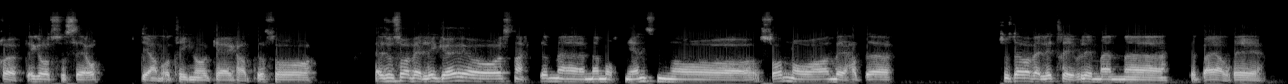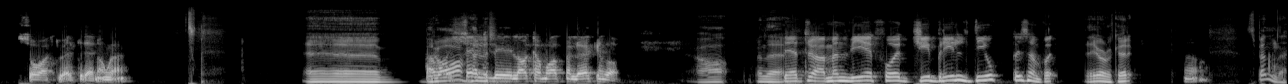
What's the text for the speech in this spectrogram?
prøvde jeg også å se opp de andre tingene og hva jeg hadde. Så jeg syns det var veldig gøy å snakke med, med Morten Jensen og sånn. Og han hadde Syns det var veldig trivelig, men eh, det ble aldri så aktuelt i denne omgang. Eh, Han bra. var kjekk å bli lagkamerat med Løken, da. ja, men det, Det tror jeg, men vi får Jibril Diop istedenfor. det gjør dere. Ja. Spennende.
